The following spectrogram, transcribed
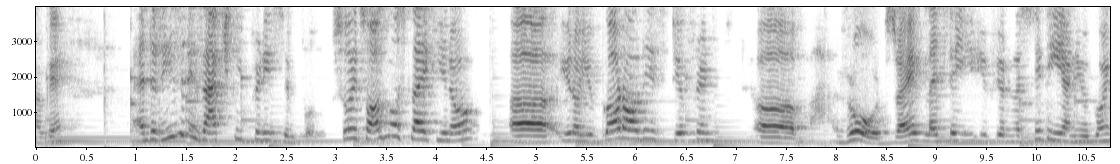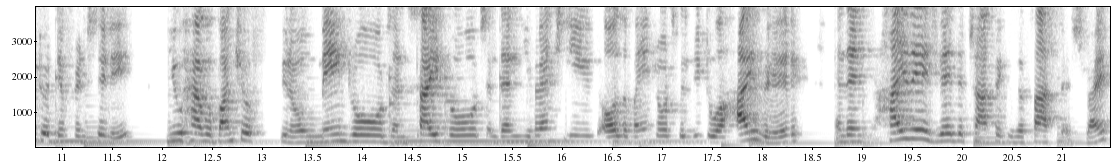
Okay, and the reason is actually pretty simple. So it's almost like you know, uh, you know, you've got all these different uh, roads, right? Like say if you're in a city and you're going to a different city, you have a bunch of you know main roads and side roads, and then eventually all the main roads will lead to a highway and then highway is where the traffic is the fastest right?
